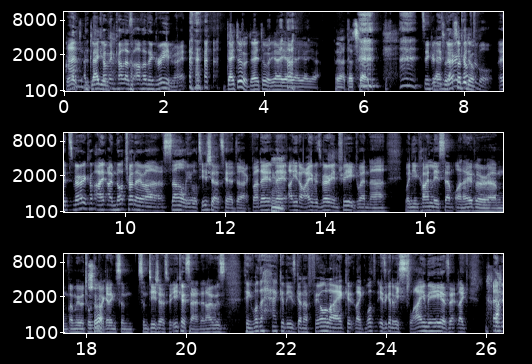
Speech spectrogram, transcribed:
Great. And I'm glad they you- come in colors other than green, right? they do they do yeah yeah yeah yeah yeah yeah that's right it's, incre- Yeah, it's so very do. comfortable. It's very. Com- I, I'm not trying to uh, sell your t-shirts here, Dirk, but they, Mm. they, uh, you know, I was very intrigued when uh, when you kindly sent one over um, when we were talking Sure. about getting some some t-shirts for EcoSend, and I was thinking, what the heck are these gonna feel like? Like, what is it gonna be slimy? Is it like? And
